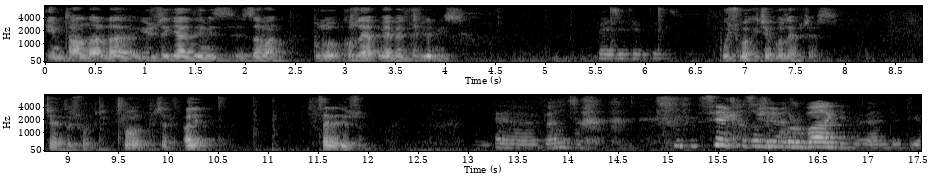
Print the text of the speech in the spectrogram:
imtihanlarla yüz yüze geldiğimiz zaman bunu koza yapmaya benzetebilir miyiz? Benzetebiliriz. Uçmak için koza yapacağız. Cennet uçmak için. Doğru, güzel. Ali, sen ne diyorsun? Ee, ben de. Şey Şu kazanıyor. kurbağa gibi ben de diyor.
